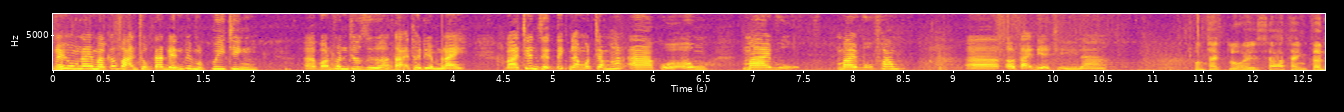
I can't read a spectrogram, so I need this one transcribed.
Ngày hôm nay mà các bạn chúng ta đến với một quy trình à, bón phân cho dứa tại thời điểm này và trên diện tích là 100 ha của ông Mai Vũ Mai Vũ Phong à, ở tại địa chỉ là thôn Thạch Lỗi, xã Thành Tân,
